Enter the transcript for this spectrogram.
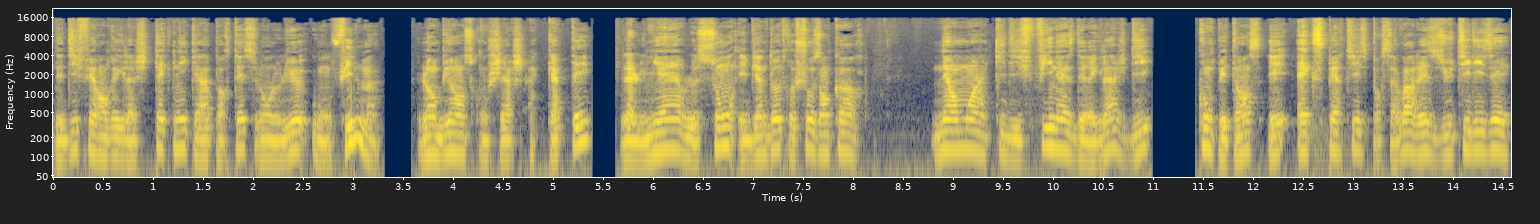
des différents réglages techniques à apporter selon le lieu où on filme, l'ambiance qu'on cherche à capter, la lumière, le son et bien d'autres choses encore. Néanmoins, qui dit finesse des réglages dit compétence et expertise pour savoir les utiliser.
